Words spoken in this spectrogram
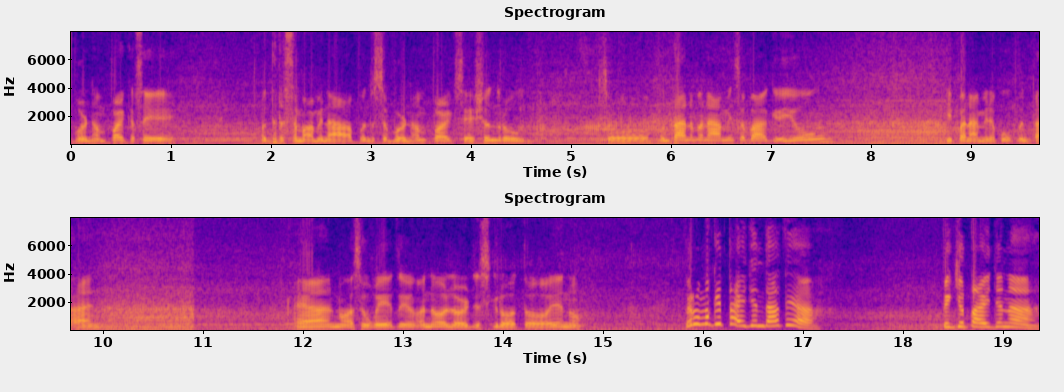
Burnham Park kasi madalas naman kami nakakapunta sa Burnham Park, Session Road. So, puntahan naman namin sa Baguio yung hindi pa namin napupuntahan. Ayan, mga suki, ito yung ano, Lourdes Grotto. Ayan oh. Pero makita tayo dyan dati ah. Picture tayo dyan ah.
